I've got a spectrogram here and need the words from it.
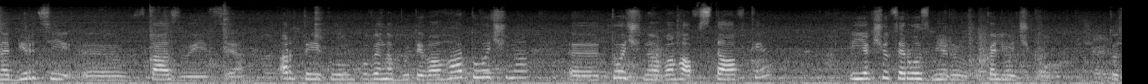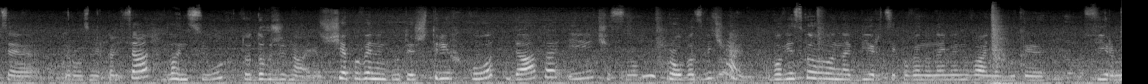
На бірці е, вказується артикул, повинна бути вага точна, е, точна вага вставки. І якщо це розмір колечка, то це розмір кольця, ланцюг, то довжина. його. Ще повинен бути штрих-код, дата і число. Проба, звичайно. Обов'язково на бірці повинно найменування бути фірми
